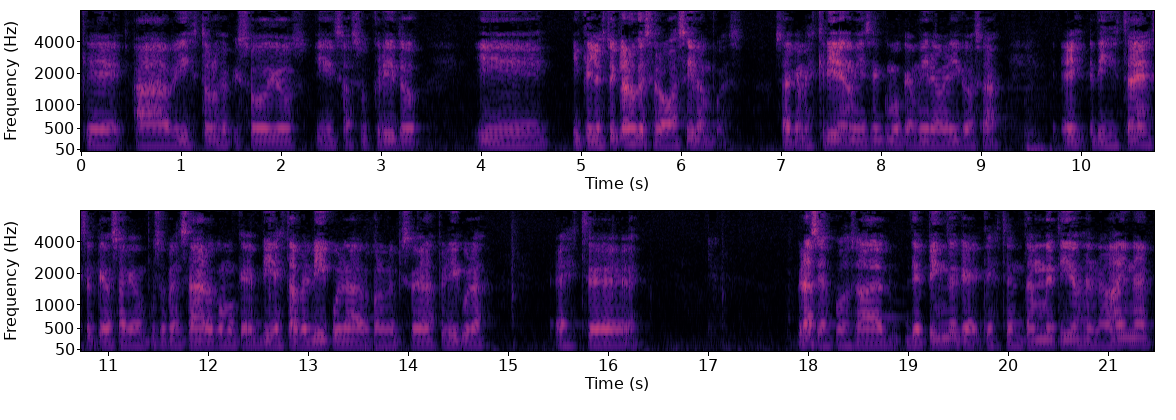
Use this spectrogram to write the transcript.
que ha visto los episodios y se ha suscrito y, que yo estoy claro que se lo vacilan, pues. O sea, que me escriben y me dicen como que, mira, Américo, o sea, eh, dijiste esto, que, o sea, que me puso a pensar, o como que vi esta película, con el episodio de las películas. Este. Gracias, pues, o sea, de pinga que, que estén tan metidos en la vaina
